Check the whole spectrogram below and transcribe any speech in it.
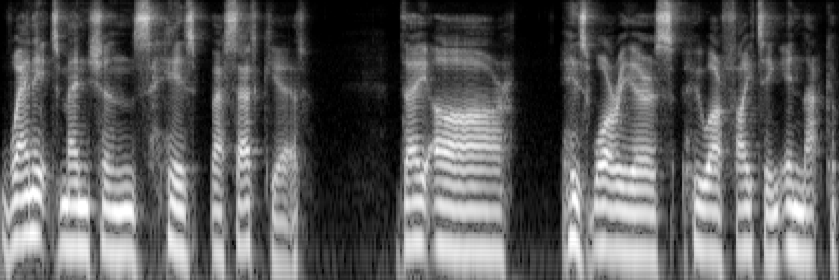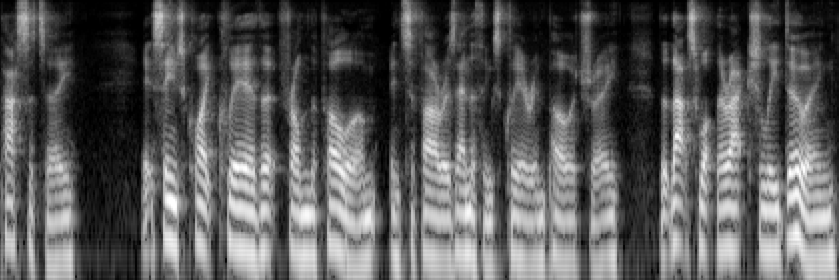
when it mentions his berserkir, they are his warriors who are fighting in that capacity. It seems quite clear that from the poem, insofar as anything's clear in poetry, that that's what they're actually doing.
